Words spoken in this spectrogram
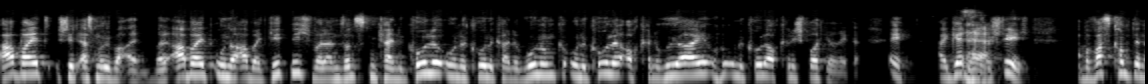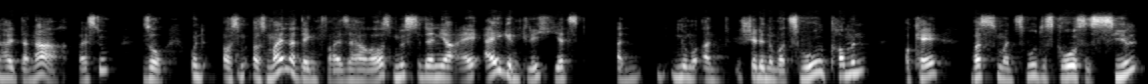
Arbeit steht erstmal über allem, weil Arbeit ohne Arbeit geht nicht, weil ansonsten keine Kohle, ohne Kohle keine Wohnung, ohne Kohle auch kein Rührei und ohne Kohle auch keine Sportgeräte. Ey, I get it, ja. verstehe ich. Aber was kommt denn halt danach, weißt du? So, und aus, aus meiner Denkweise heraus müsste denn ja eigentlich jetzt an, an Stelle Nummer zwei kommen, okay, was ist mein zweites großes Ziel?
